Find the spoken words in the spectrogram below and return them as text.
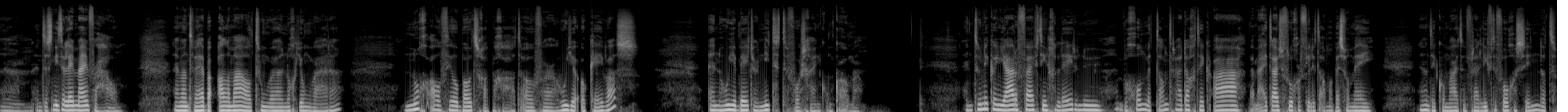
Um, en het is niet alleen mijn verhaal. En want we hebben allemaal, toen we nog jong waren, nogal veel boodschappen gehad over hoe je oké was en hoe je beter niet tevoorschijn kon komen. En toen ik een jaar of vijftien geleden nu begon met tantra, dacht ik, ah, bij mij thuis vroeger viel het allemaal best wel mee. want ik kom uit een vrij liefdevol gezin dat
